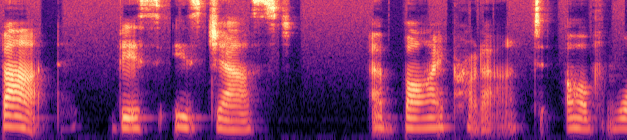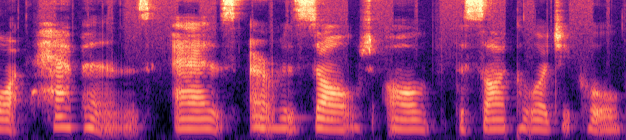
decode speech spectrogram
But this is just a byproduct of what happens as a result of the psychological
